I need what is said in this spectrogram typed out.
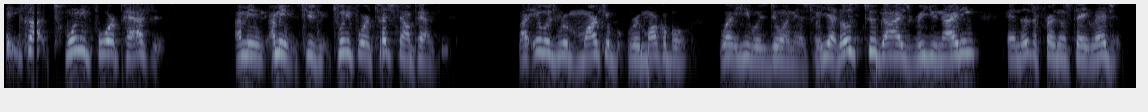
He caught 24 passes. I mean, I mean, excuse me, 24 touchdown passes. Like it was remarkable, remarkable what he was doing there. So yeah, those two guys reuniting, and those are Fresno State legends.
